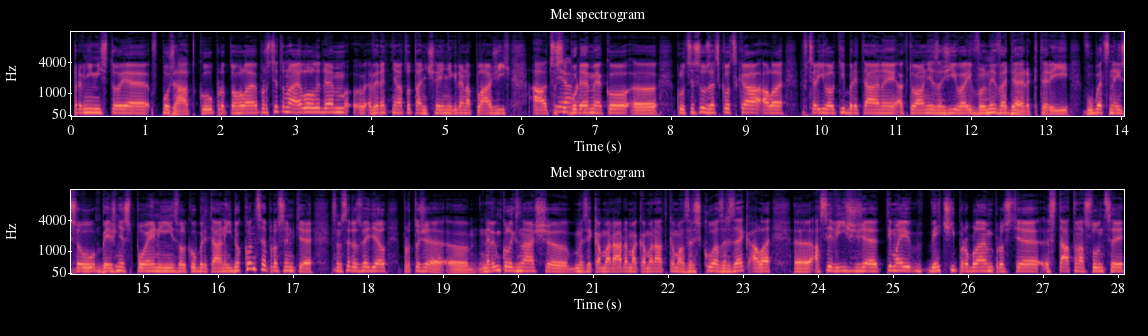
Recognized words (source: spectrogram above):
první místo je v pořádku pro tohle. Prostě to najelo lidem evidentně na to tančej někde na plážích a co si jo. budeme jako uh, kluci jsou ze Skotska, ale v celé Velké Británii aktuálně zažívají vlny veder, který vůbec nejsou běžně spojený s Velkou Británií. Dokonce, prosím tě, jsem se dozvěděl, protože uh, nevím, kolik znáš uh, mezi kamarádama, kamarádkama zrsku a zrzek, ale uh, asi víš, že ty mají větší problém prostě stát na slunci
